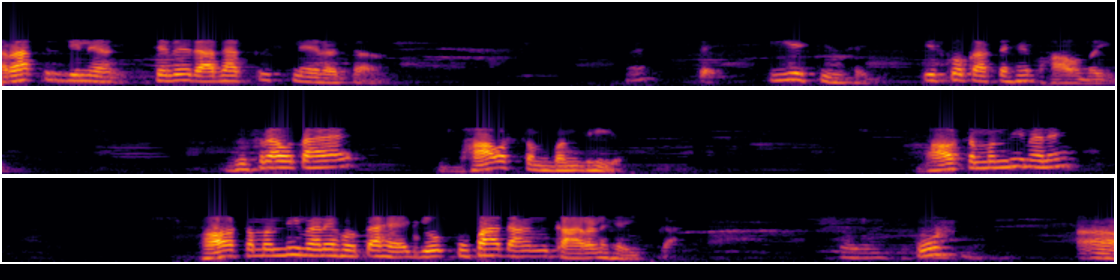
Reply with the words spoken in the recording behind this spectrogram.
रात्रि दिन सेवे राधा कृष्ण रचा ये चीज़ है। इसको कहते हैं भावमयी। दूसरा होता है भाव संबंधी। भाव संबंधी मैंने? भाव संबंधी मैंने होता है जो उपादान कारण है इसका। उस आ,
